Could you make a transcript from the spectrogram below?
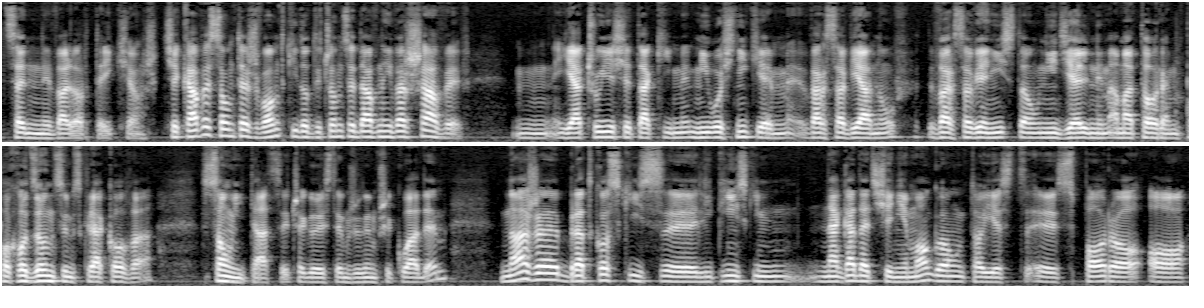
cenny walor tej książki. Ciekawe są też wątki dotyczące dawnej Warszawy. Mm, ja czuję się takim miłośnikiem warszawianów, warszawianistą, niedzielnym amatorem pochodzącym z Krakowa. Są i tacy, czego jestem żywym przykładem. No a że Bratkowski z e, Lipińskim nagadać się nie mogą, to jest e, sporo o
